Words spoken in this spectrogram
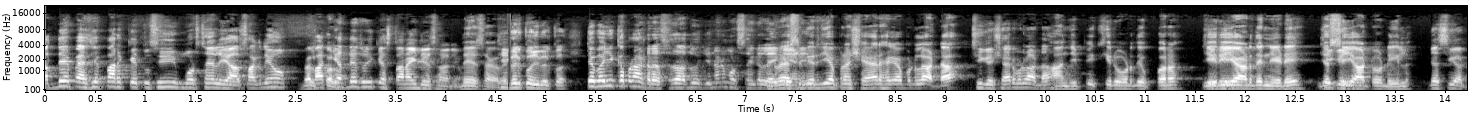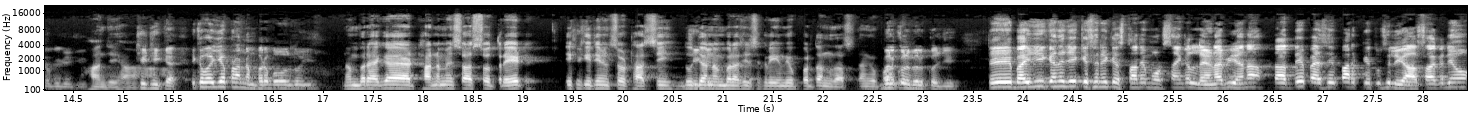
ਅੱਧੇ ਪੈਸੇ ਭਰ ਕੇ ਤੁਸੀਂ ਮੋਟਰਸਾਈਕਲ ਲਿਆ ਸਕਦੇ ਹੋ। ਬਾਕੀ ਅੱਧੇ ਤੁਸੀਂ ਕਿਸ਼ਤਾਂ ਰਾਹੀਂ ਦੇ ਸਕਦੇ ਹੋ। ਦੇ ਸਕਦੇ। ਬਿਲਕੁਲ ਬਿਲਕੁਲ। ਤੇ ਬਾਈ ਜੀ ਆਪਣਾ ਐਡਰੈਸ ਦੱਸ ਦਿਓ ਜਿਨ੍ਹਾਂ ਨੇ ਮੋਟਰਸਾਈਕਲ ਲੈ ਕੇ ਆਣੇ ਵੀਰ ਜੀ ਆਪਣਾ ਸ਼ਹਿਰ ਹੈਗਾ ਬੁਢਲਾਡਾ। ਠੀਕ ਹੈ ਸ਼ਹਿਰ ਬੁਲਾਡਾ ਹਾਂਜੀ ਭਿੱਖੀ ਰੋਡ ਦੇ ਉੱਪਰ ਜੀਰੀ ਯਾਰਡ ਦੇ ਨੇੜੇ Jassi auto deal. Jassi auto deal ਜੀ। ਹਾਂਜੀ ਹਾਂ। ਠੀਕ ਠੀਕ ਹੈ। ਇੱਕ ਬਾਈ ਜੀ ਆਪਣਾ ਨੰਬਰ ਬੋਲ ਦਿਓ ਜੀ। ਨੰਬਰ ਹੈਗਾ 98763 21388 ਦੂਜਾ ਨੰਬਰ ਅਸੀਂ ਸਕਰੀਨ ਦੇ ਉੱਪਰ ਤੁਹਾਨੂੰ ਦੱਸ ਦਾਂਗੇ। ਬਿਲਕੁਲ ਬਿਲਕੁਲ ਜੀ। ਤੇ ਬਾਈ ਜੀ ਕਹਿੰਦੇ ਜੇ ਕਿਸੇ ਨੇ ਕਿਸ਼ਤਾਂ ਦੇ ਮੋਟਰਸਾਈਕਲ ਲੈਣਾ ਵੀ ਹੈ ਨਾ ਤਾਂ ਅੱਧੇ ਪੈਸੇ ਭਰ ਕੇ ਤੁਸੀਂ ਲਿਆ ਸਕਦੇ ਹੋ।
